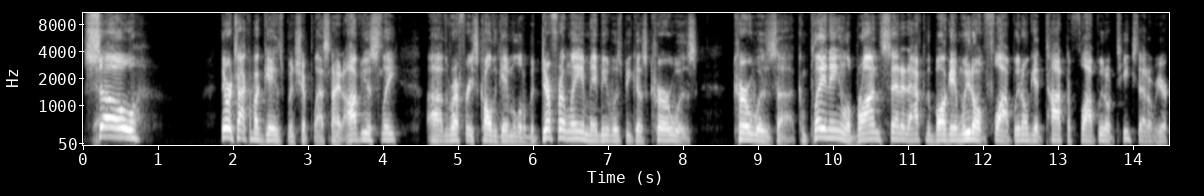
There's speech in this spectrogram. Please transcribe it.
So they were talking about gamesmanship last night. Obviously, uh, the referees called the game a little bit differently. Maybe it was because Kerr was Kerr was uh, complaining. LeBron said it after the ball game. We don't flop. We don't get taught to flop. We don't teach that over here.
